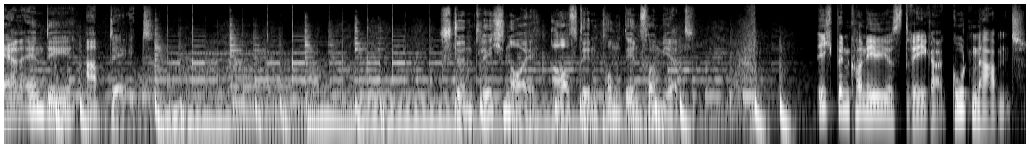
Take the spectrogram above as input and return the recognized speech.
RND Update. Stündlich neu. Auf den Punkt informiert. Ich bin Cornelius Dreger. Guten Abend.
